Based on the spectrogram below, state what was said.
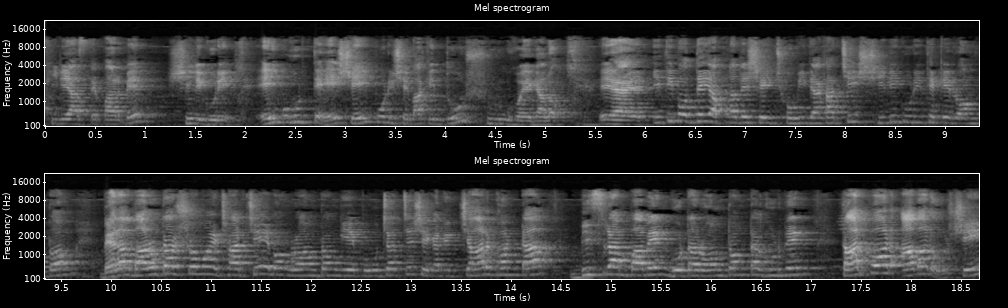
ফিরে আসতে পারবেন শিলিগুড়ি। এই মুহূর্তে সেই পরিষেবা কিন্তু শুরু হয়ে গেল। ইতিমধ্যেই আপনাদের সেই ছবি দেখাচ্ছি। শিলিগুড়ি থেকে রংটং। বেলা বারোটার সময় ছাড়ছে এবং রংটং গিয়ে পৌঁছাচ্ছে। সেখানে চার ঘণ্টা বিশ্রাম পাবেন। গোটা রংটংটা ঘুরবেন। তারপর আবারও সেই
